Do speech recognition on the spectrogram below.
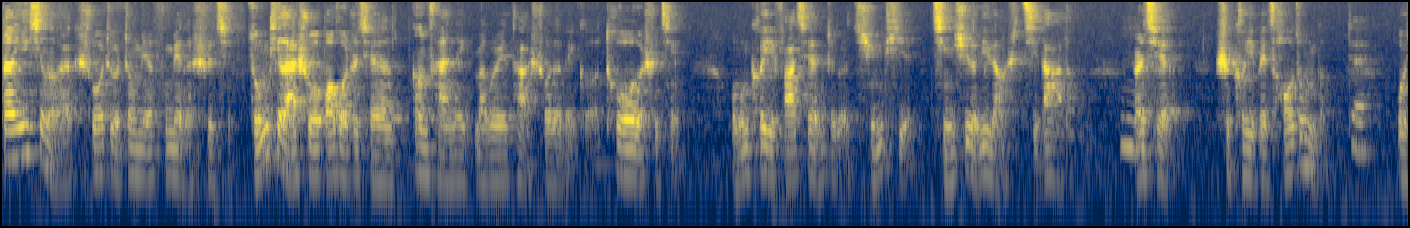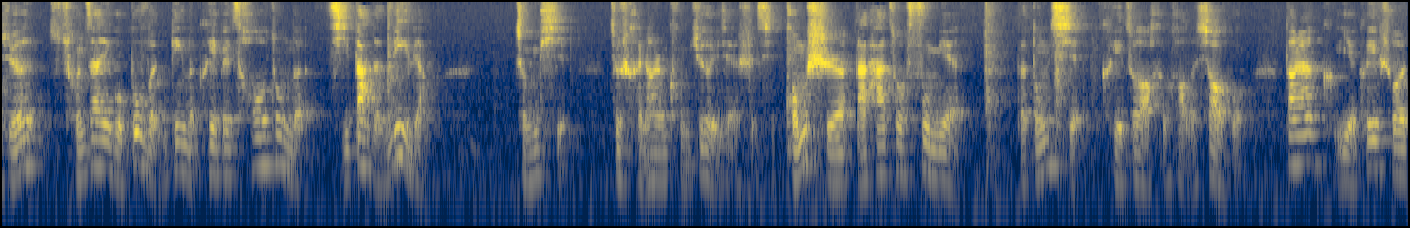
单一性的来说这个正面负面的事情。总体来说，包括之前刚才那个 Margarita 说的那个脱欧的事情，我们可以发现这个群体情绪的力量是极大的，而且是可以被操纵的。对我觉得存在一股不稳定的、可以被操纵的极大的力量，整体就是很让人恐惧的一件事情。同时，拿它做负面的东西，可以做到很好的效果。当然，也可以说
